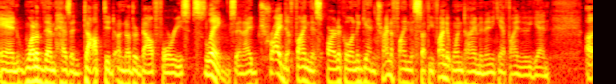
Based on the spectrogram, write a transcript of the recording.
and one of them has adopted another Balfour's slings. And I tried to find this article, and again, trying to find this stuff, you find it one time and then you can't find it again. Uh,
